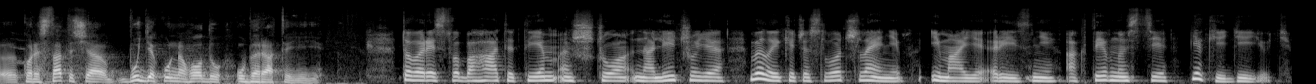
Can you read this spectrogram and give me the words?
е, користатися будь-яку нагоду убирати її. Товариство багате тим, що налічує велике число членів і має різні активності, які діють.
